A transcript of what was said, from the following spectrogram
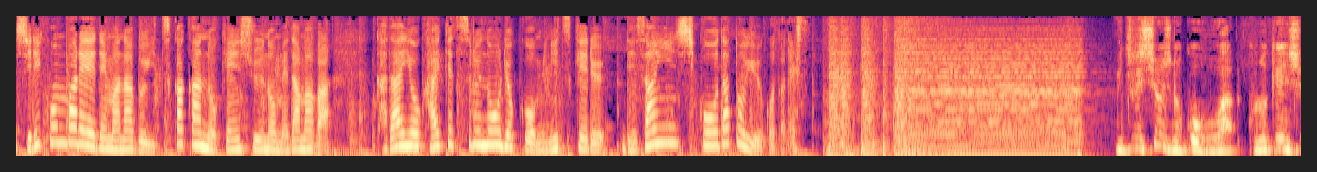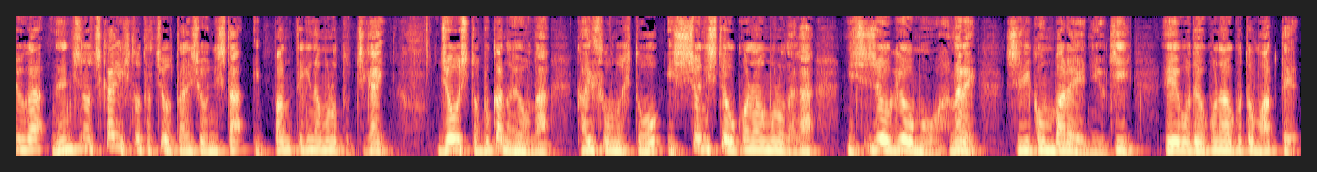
シリコンバレーで学ぶ5日間の研修の目玉は課題を解決する能力を身につけるデザイン思考だということです。三菱商事の候補は、この研修が年次の近い人たちを対象にした一般的なものと違い、上司と部下のような階層の人を一緒にして行うものだが、日常業務を離れ、シリコンバレーに行き、英語で行うこともあって、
